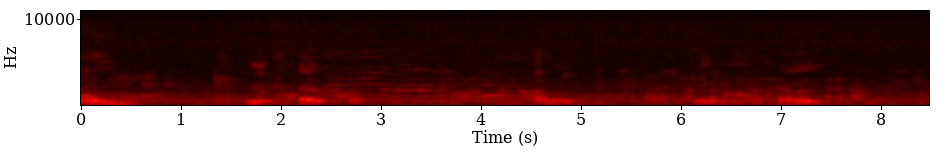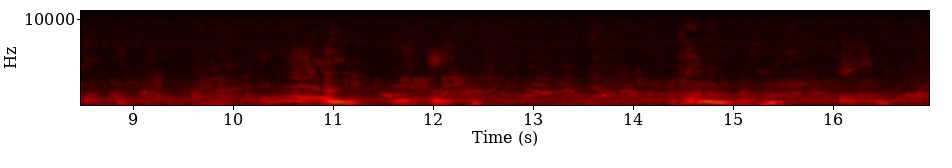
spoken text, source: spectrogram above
嗯，嗯，嗯，嗯，嗯，嗯，嗯，嗯，嗯，嗯，嗯。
